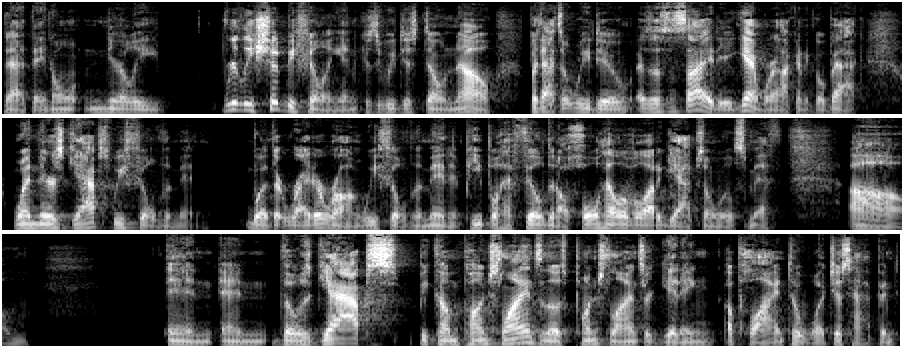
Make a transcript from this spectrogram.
that they don't nearly really should be filling in because we just don't know. But that's what we do as a society. Again, we're not going to go back. When there's gaps, we fill them in whether right or wrong, we fill them in, and people have filled in a whole hell of a lot of gaps on Will Smith. Um, and and those gaps become punchlines, and those punchlines are getting applied to what just happened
